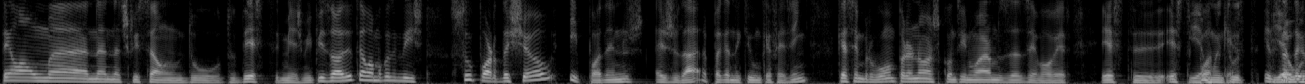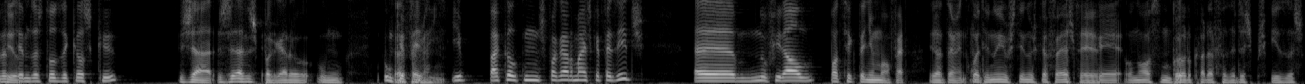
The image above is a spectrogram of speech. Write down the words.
tem lá uma, na, na descrição do, do- deste mesmo episódio, tem lá uma coisa que diz Support the Show e podem nos ajudar, pagando aqui um cafezinho, que é sempre bom para nós continuarmos a desenvolver este, este E é podcast. muito útil. E é Entretanto, útil. agradecemos a todos aqueles que já, já nos pagaram um, um cafezinho. E para aquele que nos pagar mais cafezitos, ah, no final pode ser que tenha uma oferta. Exatamente. Continuem a investir nos cafés Sim. porque é o nosso motor para fazer as pesquisas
